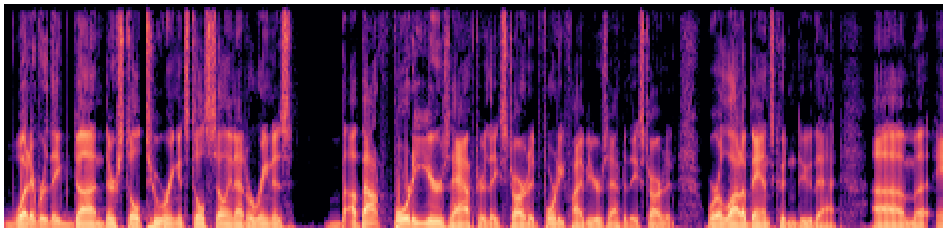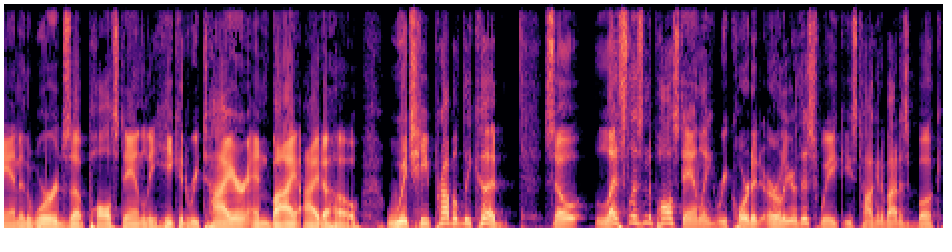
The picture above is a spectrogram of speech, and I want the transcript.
whatever they've done, they're still touring and still selling out arenas about 40 years after they started, 45 years after they started, where a lot of bands couldn't do that. Um, and in the words of Paul Stanley, he could retire and buy Idaho, which he probably could. So let's listen to Paul Stanley, recorded earlier this week. He's talking about his book,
